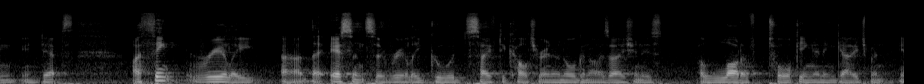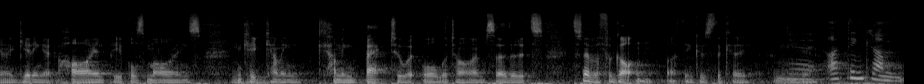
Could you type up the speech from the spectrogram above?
in, in depth. I think really uh, the essence of really good safety culture in an organisation is a lot of talking and engagement, you know, getting it high in people's minds and keep coming coming back to it all the time so that it's it's never forgotten, I think is the key. Yeah, I think um,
